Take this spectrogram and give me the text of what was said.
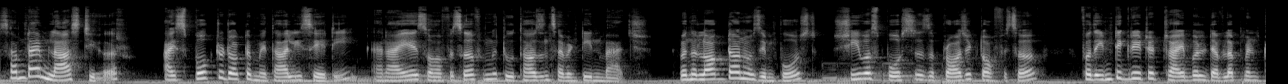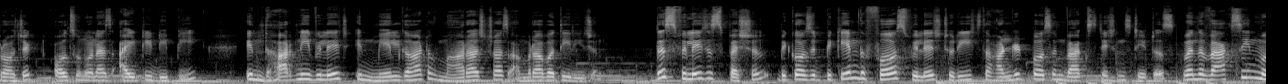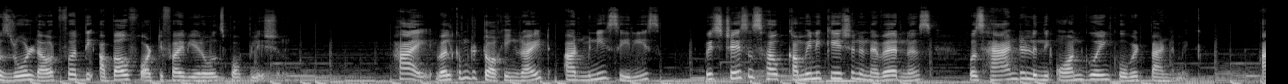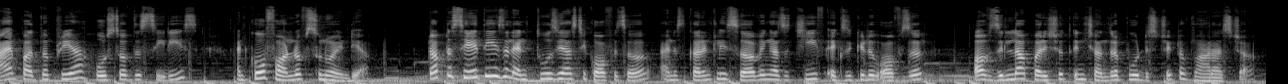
Sometime last year, I spoke to Dr. Mittali Sethi, an IAS officer from the 2017 batch. When the lockdown was imposed, she was posted as a project officer for the Integrated Tribal Development Project, also known as ITDP, in Dharni village in Melghat of Maharashtra's Amravati region. This village is special because it became the first village to reach the 100% vaccination status when the vaccine was rolled out for the above 45 year olds population. Hi, welcome to Talking Right, our mini series, which traces how communication and awareness was handled in the ongoing COVID pandemic. I am Padma Priya, host of this series and co founder of Suno India. Dr. Sethi is an enthusiastic officer and is currently serving as a Chief Executive Officer of Zilla Parishad in Chandrapur district of Maharashtra.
